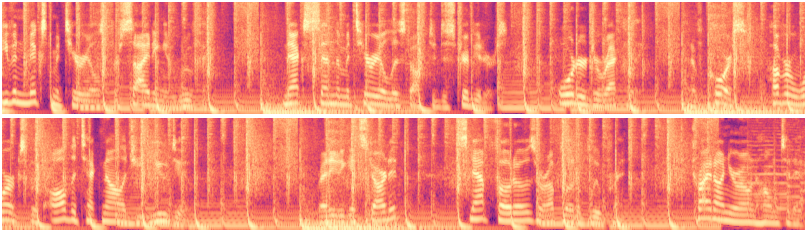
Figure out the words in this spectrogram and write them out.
Even mixed materials for siding and roofing. Next, send the material list off to distributors. Order directly. And of course, Hover works with all the technology you do. Ready to get started? Snap photos or upload a blueprint. Try it on your own home today.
